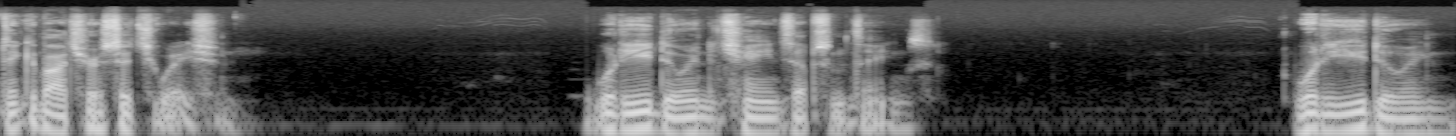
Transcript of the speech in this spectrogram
Think about your situation. What are you doing to change up some things? What are you doing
